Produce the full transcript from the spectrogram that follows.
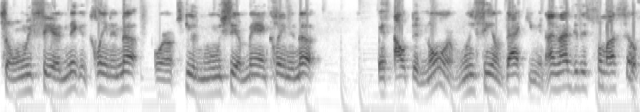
So when we see a nigga cleaning up, or excuse me, when we see a man cleaning up, it's out the norm. When we see him vacuuming, and I did this for myself.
